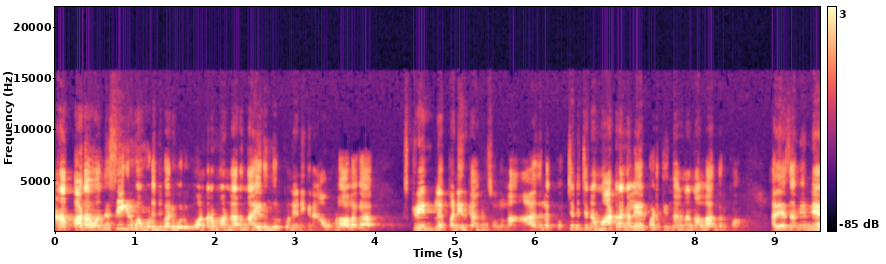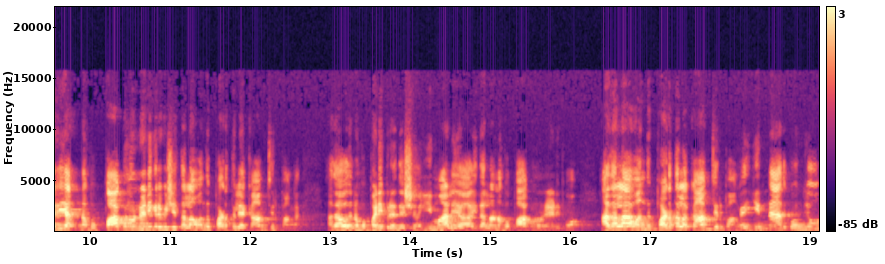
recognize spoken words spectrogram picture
ஆனால் படம் வந்து சீக்கிரமாக முடிஞ்ச மாதிரி ஒரு ஒன்றரை மணி நேரம் தான் இருந்திருக்கும்னு நினைக்கிறேன். அவ்வளோ அழகாக ஸ்க்ரீன் ப்ளே பண்ணியிருக்காங்கன்னு சொல்லலாம். அதில் சின்ன சின்ன மாற்றங்கள் ஏற்படுத்தியிருந்தாங்கன்னா நல்லா இருந்திருக்கும். அதே சமயம் நிறைய நம்ம பார்க்கணும்னு நினைக்கிற விஷயத்தெல்லாம் வந்து படத்துலேயே காமிச்சிருப்பாங்க. அதாவது நம்ம பனிப்பிரதேசம் இமாலயா இதெல்லாம் நம்ம பார்க்கணும்னு நினைப்போம். அதெல்லாம் வந்து படத்தில் காமிச்சிருப்பாங்க. என்ன அது கொஞ்சம்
